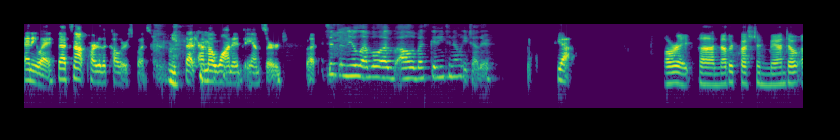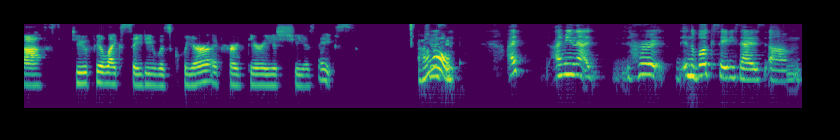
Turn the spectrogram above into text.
anyway that's not part of the colors question that emma wanted answered But It's just a new level of all of us getting to know each other. Yeah. All right, uh, another question. Mando asks, do you feel like Sadie was queer? I've heard theories she is ace. She oh was, I I mean I, her in the book Sadie says um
